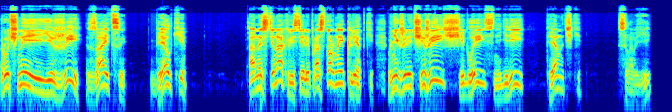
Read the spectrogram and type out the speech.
ручные ежи, зайцы, белки, а на стенах висели просторные клетки, в них жили чижи, щеглы, снегири, пеночки, соловьи.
